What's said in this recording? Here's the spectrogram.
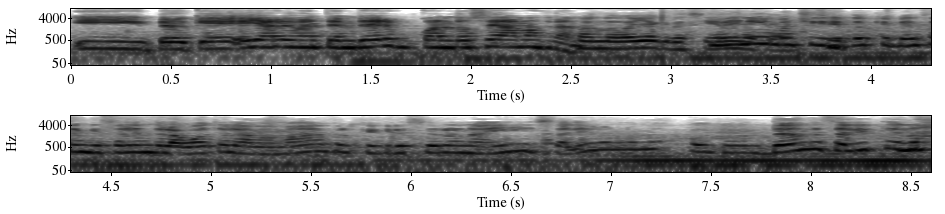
Y, pero que ella lo iba a entender cuando sea más grande. Cuando vaya creciendo. hay niños pues. más chiquitos que piensan que salen de la guata de la mamá porque crecieron ahí y salieron nomás. porque, ¿De dónde saliste? No, de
